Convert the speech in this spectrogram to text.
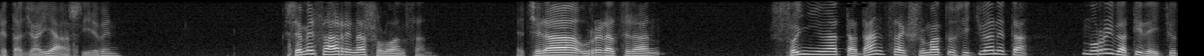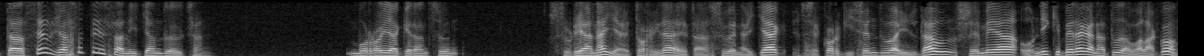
eta jaia hasi eben. Seme zaharrena soloan zan, etxera urreratzeran, soinua eta dantzak sumatu zituan eta morri bati deituta zer jasoten zan itxandu eutxan morroiak erantzun, zurea naia etorri da eta zuen aitak zekor gizendua hildau semea onik beraganatu da balako.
